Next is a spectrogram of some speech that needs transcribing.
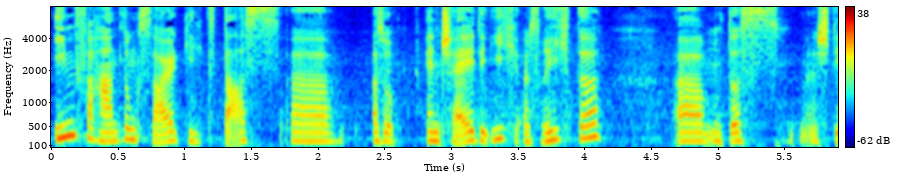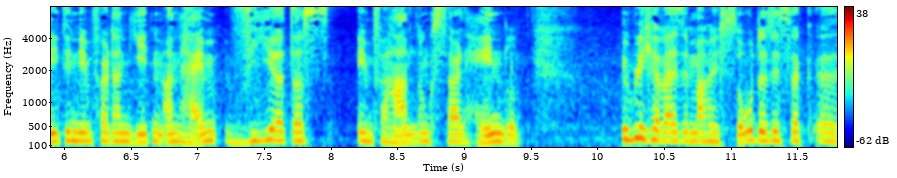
Im Verhandlungssaal gilt das, äh, also entscheide ich als Richter, und das steht in dem Fall dann jedem anheim, wie er das im Verhandlungssaal handelt. Üblicherweise mache ich so, dass ich sage, äh,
